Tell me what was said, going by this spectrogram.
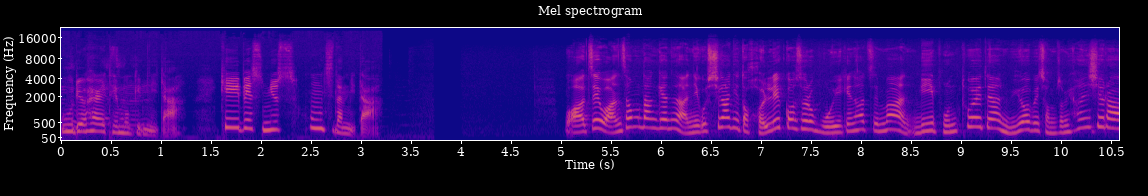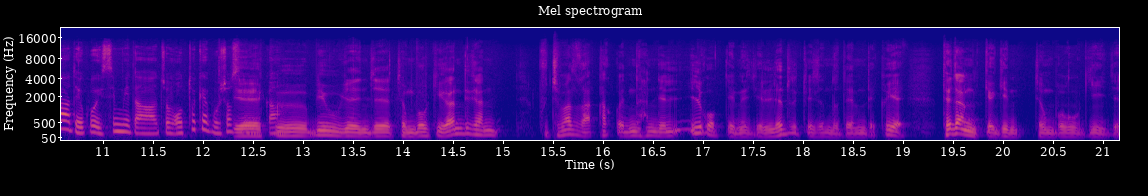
우려할 대목입니다. KBS 뉴스 홍진아입니다. 뭐 아직 완성 단계는 아니고 시간이 더 걸릴 것으로 보이긴 하지만 미 본토에 대한 위협이 점점 현실화되고 있습니다. 좀 어떻게 보셨습니까? 예, 그 미국의 이제 정보 기관들이 한 부처마다 다 갖고 있는 한 17개 내지 18개 정도 되는데 그의 대장격인 정보국이 이제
